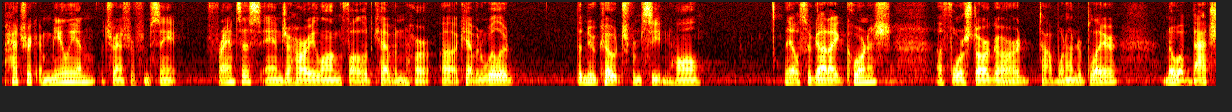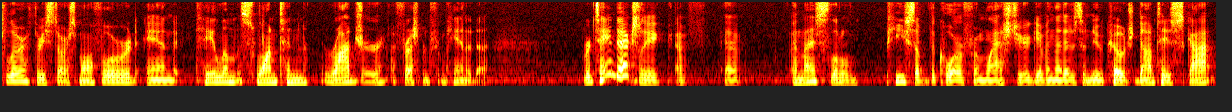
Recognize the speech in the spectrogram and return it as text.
Patrick Emilien, a transfer from St. Francis. And Jahari Long followed Kevin, uh, Kevin Willard, the new coach from Seton Hall. They also got Ike Cornish, a four star guard, top 100 player. Noah Batchelor, three star small forward, and Caelum Swanton Rodger, a freshman from Canada. Retained actually a, a, a nice little piece of the core from last year, given that it's a new coach. Dante Scott,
